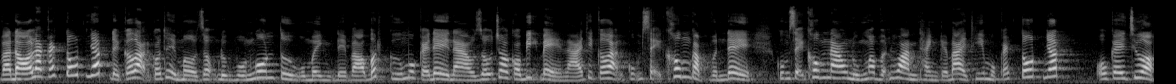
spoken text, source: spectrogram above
và đó là cách tốt nhất để các bạn có thể mở rộng được vốn ngôn từ của mình để vào bất cứ một cái đề nào dẫu cho có bị bẻ lái thì các bạn cũng sẽ không gặp vấn đề, cũng sẽ không nao núng mà vẫn hoàn thành cái bài thi một cách tốt nhất. Ok chưa?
